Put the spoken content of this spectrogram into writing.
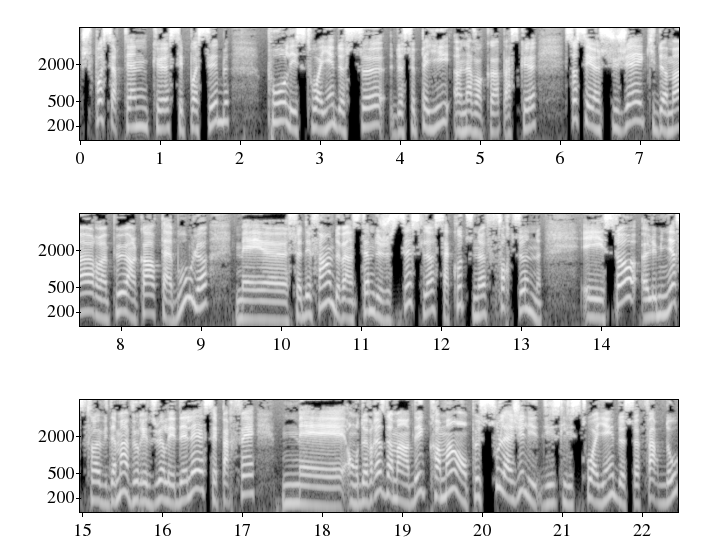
je suis pas certaine que c'est possible pour les citoyens de se de se payer un avocat. Parce que ça c'est un sujet qui demeure un peu encore tabou là. Mais euh, se défendre devant le système de justice là ça coûte une fortune. Et ça le ministre évidemment veut réduire les délais c'est parfait. Mais on devrait se demander comment on peut soulager les, les, citoyens de ce fardeau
